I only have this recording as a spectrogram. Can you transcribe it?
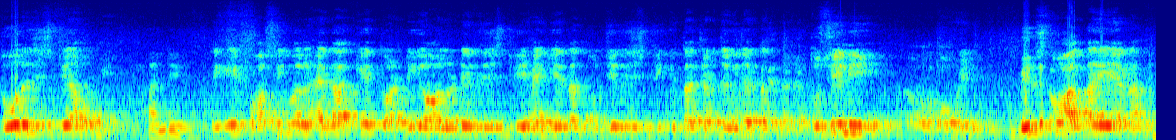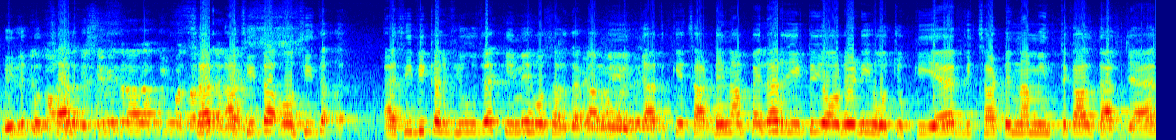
ਦੋ ਰਜਿਸਟਰੀਆਂ ਹੋ ਗਈ ਹਾਂਜੀ। ਤੇ ਇਹ ਪੋਸੀਬਲ ਹੈਗਾ ਕਿ ਤੁਹਾਡੀ ਆਲਰੇਡੀ ਰਜਿਸਟਰੀ ਹੈਗੀ ਹੈ ਤਾਂ ਦੂਜੀ ਰਜਿਸਟਰੀ ਕਿੱਦਾਂ ਚੜ ਜਾਏਗੀ ਜਦ ਤੱਕ ਤੁਸੀਂ ਨਹੀਂ ਅਹ, ਹੋਗੇ ਬਿਲਕੁਲ। ਸਵਾਲ ਤਾਂ ਇਹ ਹੈ ਨਾ ਕਿ ਬਿਲਕੁਲ ਤੁਹਾਨੂੰ ਸਰ ਕਿਸੇ ਵੀ ਤਰ੍ਹਾਂ ਦਾ ਕੋਈ ਪਤਾ ਸਰ ਨਹੀਂ ਅਸੀਂ ਤਾਂ ਅਸੀਂ ਤਾਂ ਅਸੀਂ ਵੀ ਕਨਫਿਊਜ਼ ਹੈ ਕਿਵੇਂ ਹੋ ਸਕਦਾ ਕੰਮ ਇਹ? ਜਦ ਕਿ ਸਾਡੇ ਨਾਮ ਪਹਿਲਾਂ ਰਜਿਸਟਰੀ ਆਲਰੇਡੀ ਹੋ ਚੁੱਕੀ ਹੈ ਵੀ ਸਾਡੇ ਨਾਮ ਇੰਤਕਾਲ ਦਰਜ ਹੈ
